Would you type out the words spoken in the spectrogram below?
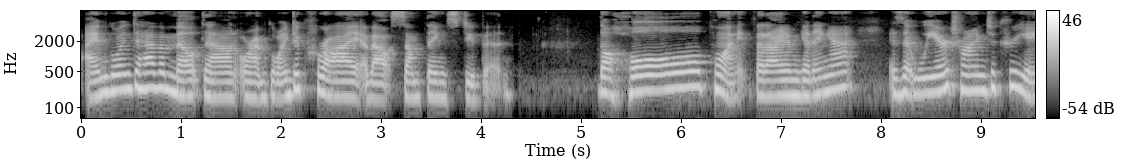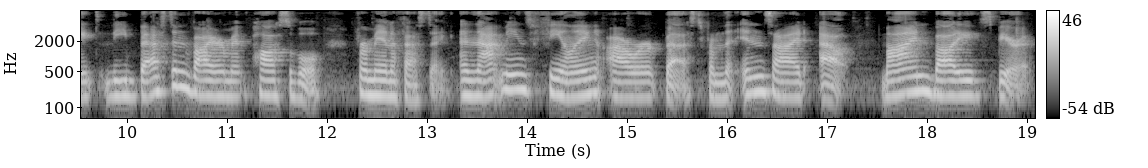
I'm going to have a meltdown or I'm going to cry about something stupid. The whole point that I am getting at is that we are trying to create the best environment possible for manifesting. And that means feeling our best from the inside out mind, body, spirit.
